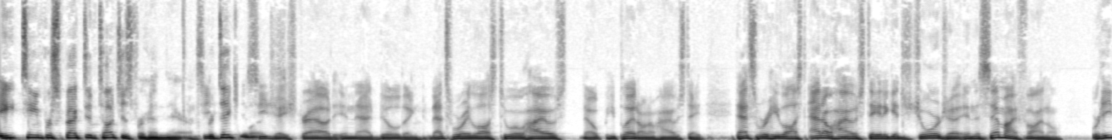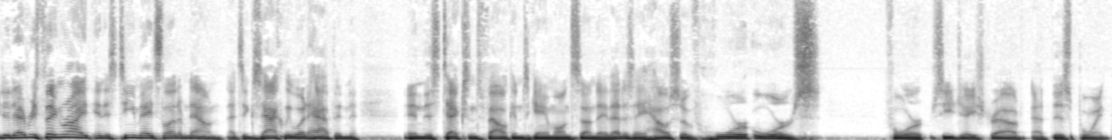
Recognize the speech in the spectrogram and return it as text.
18 prospective touches for him there. C- Ridiculous. CJ Stroud in that building. That's where he lost to Ohio. Nope, he played on Ohio State. That's where he lost at Ohio State against Georgia in the semifinal, where he did everything right and his teammates let him down. That's exactly what happened in this Texans Falcons game on Sunday. That is a house of horrors for CJ Stroud at this point.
